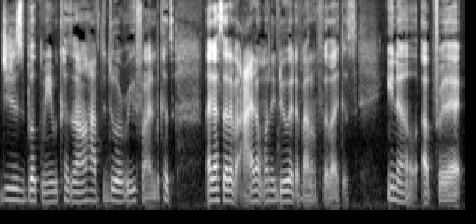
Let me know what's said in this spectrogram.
just book me because I don't have to do a refund because like I said if I don't want to do it if I don't feel like it's you know up for that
